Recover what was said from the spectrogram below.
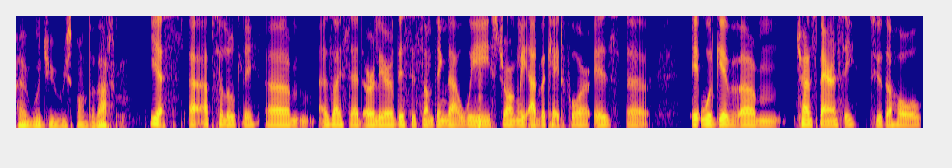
How would you respond to that? Yes, uh, absolutely. Um, as I said earlier, this is something that we strongly advocate for. Is uh, it would give um, transparency to the whole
